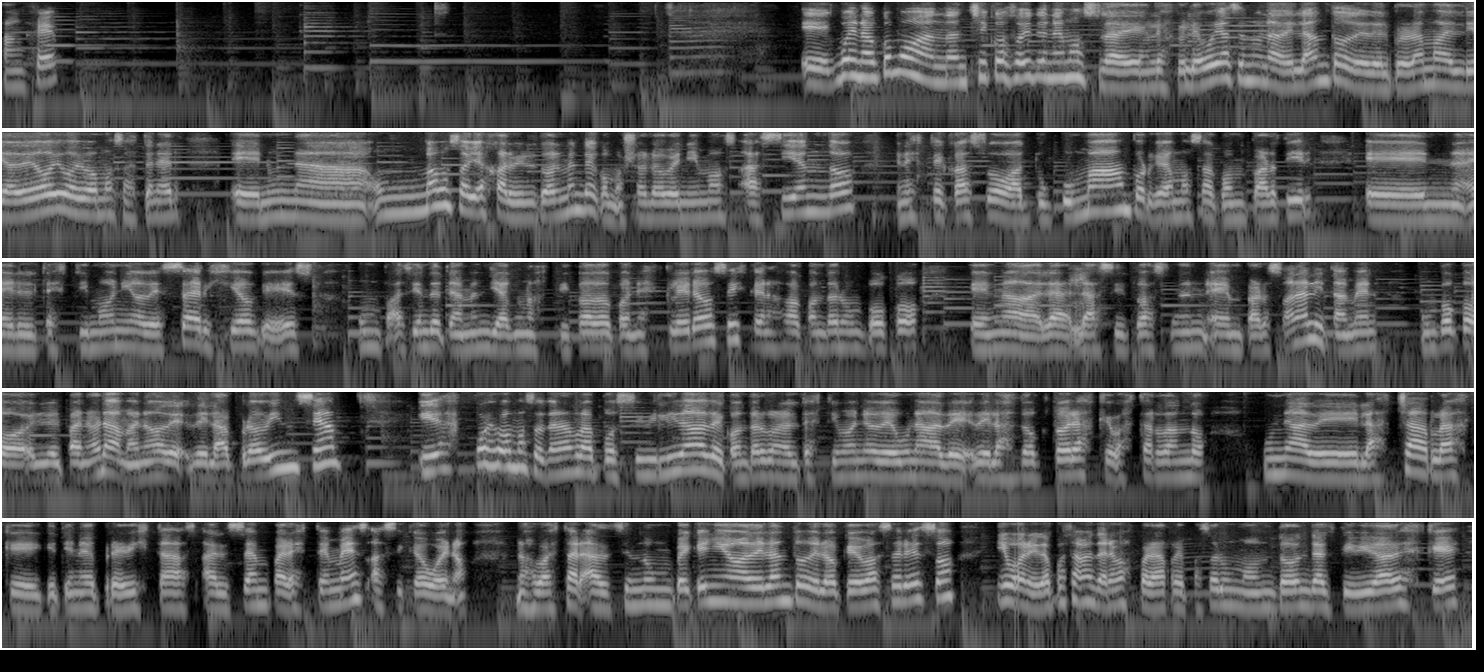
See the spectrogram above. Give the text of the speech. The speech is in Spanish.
Ángel. Eh, bueno, ¿cómo andan chicos? Hoy tenemos, les, les, voy haciendo un adelanto del programa del día de hoy. Hoy vamos a tener en una, vamos a viajar virtualmente como ya lo venimos haciendo, en este caso a Tucumán, porque vamos a compartir en el testimonio de Sergio, que es un paciente también diagnosticado con esclerosis, que nos va a contar un poco eh, la, situación en personal y también un poco el, panorama ¿no? de, la provincia. Y después vamos a tener la posibilidad de contar con el testimonio de una de las doctoras que va a estar dando una de las charlas que, tiene previstas al SEM para este mes, así que bueno, nos va a estar haciendo un pequeño adelanto de lo que va a ser eso, y bueno, y después también tenemos para repasar un montón de actividades que,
